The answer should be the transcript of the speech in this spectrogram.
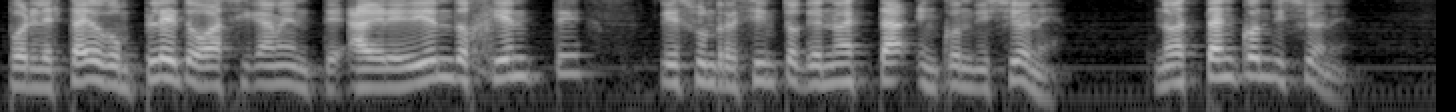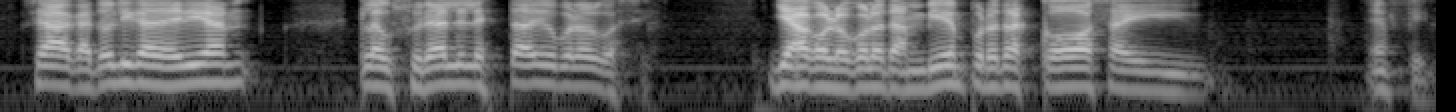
por el estadio completo, básicamente, agrediendo gente, es un recinto que no está en condiciones. No está en condiciones. O sea, a Católica deberían clausurar el estadio por algo así. Ya Colo Colo también por otras cosas y. En fin.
